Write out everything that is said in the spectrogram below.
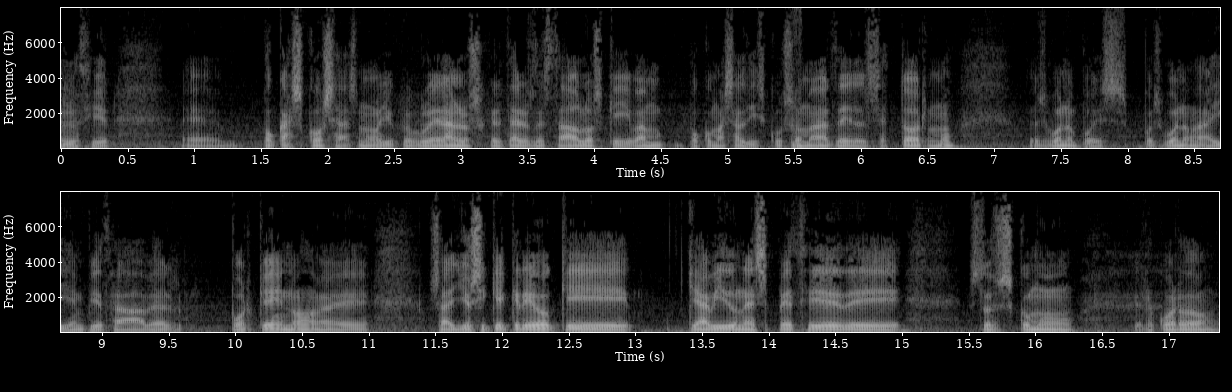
Es decir, eh, pocas cosas, ¿no? Yo creo que eran los secretarios de Estado los que iban un poco más al discurso más del sector, ¿no? Entonces, bueno, pues, pues bueno, ahí empieza a ver por qué, ¿no? o sea, yo sí que creo que, que ha habido una especie de... Esto es como recuerdo,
